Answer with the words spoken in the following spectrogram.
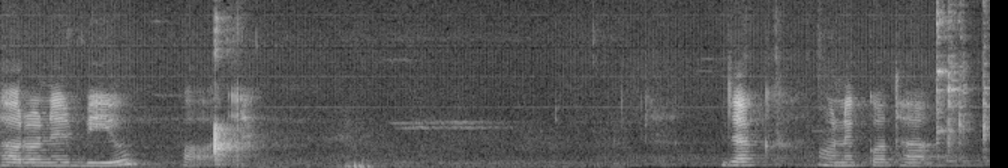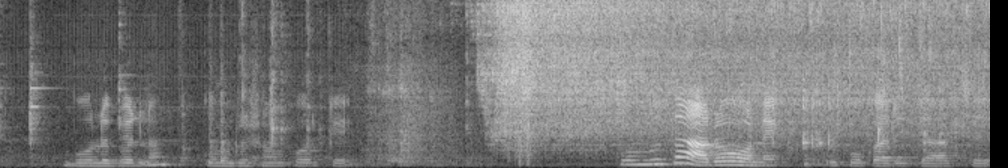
ধরনের বিও পাওয়া যায়। যাক অনেক কথা বলে ফেললাম কুমড়ো সম্পর্কে। কুমড়োতে আরও অনেক উপকারিতা আছে।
